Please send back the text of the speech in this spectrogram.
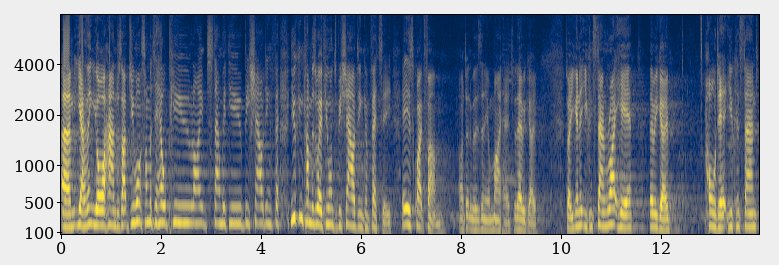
Um, yeah, I think your hand was up. Do you want someone to help you, like stand with you, be shouting? You can come as well if you want to be shouting confetti. It is quite fun. I don't know if there's any on my head, but there we go. So you're gonna, you can stand right here. There we go. Hold it. You can stand.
